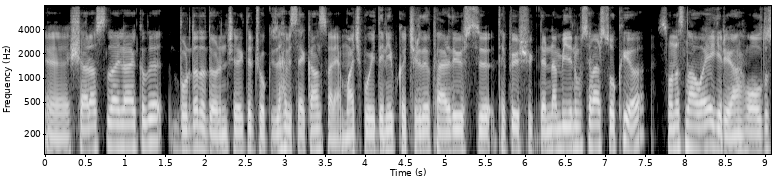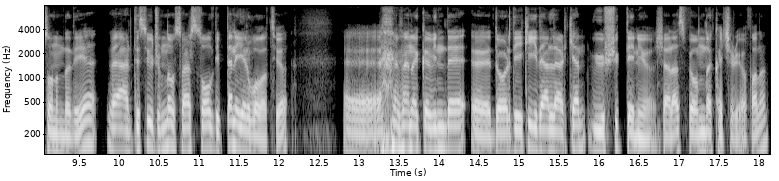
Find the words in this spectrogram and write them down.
Ee, Şaras'la alakalı burada da dördüncü çeyrekte çok güzel bir sekans var. Yani maç boyu deneyip kaçırdığı perde üstü tepe üçlüklerinden birini bu sefer sokuyor. Sonrasında havaya giriyor. "Ha, Oldu sonunda diye. Ve ertesi hücumda bu sefer sol dipten airball atıyor. Ee, hemen akabinde e, 4'e 2 giderlerken üçlük deniyor Şaras ve onu da kaçırıyor falan.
